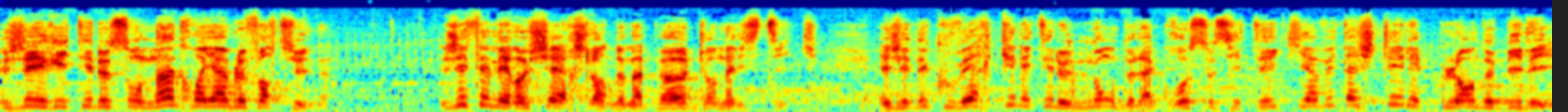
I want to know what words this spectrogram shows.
j'ai hérité de son incroyable fortune. J'ai fait mes recherches lors de ma période journalistique et j'ai découvert quel était le nom de la grosse société qui avait acheté les plans de Billy.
